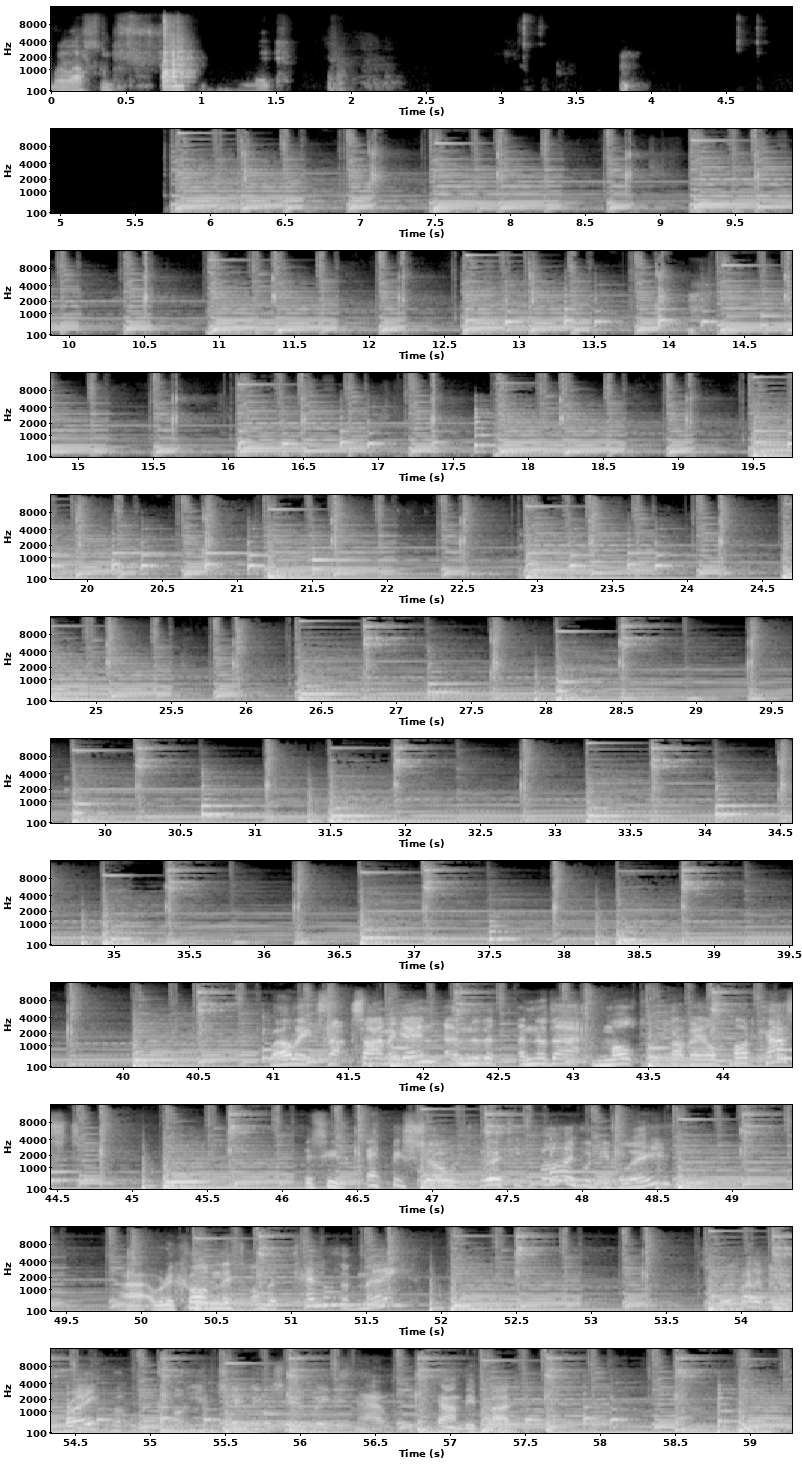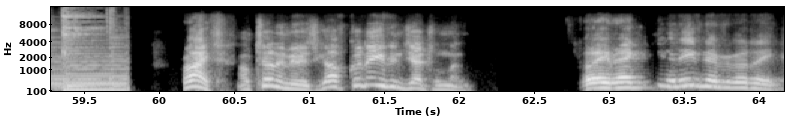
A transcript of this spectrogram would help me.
we'll have some fun. Well, it's that time again. Another another Malt Travail podcast. This is episode 35, would you believe? Uh, we're recording this on the 10th of May. So we've had a bit of a break, but we've got you two in two weeks now. It can't be bad. Right, I'll turn the music off. Good evening, gentlemen. Good evening. Good evening, everybody.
